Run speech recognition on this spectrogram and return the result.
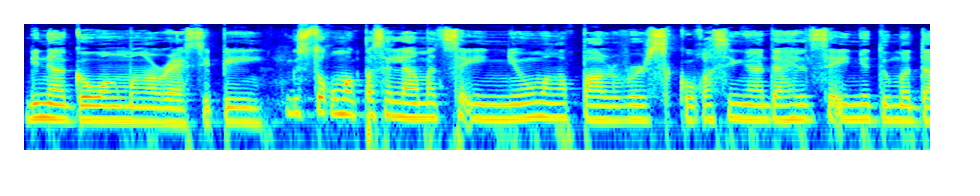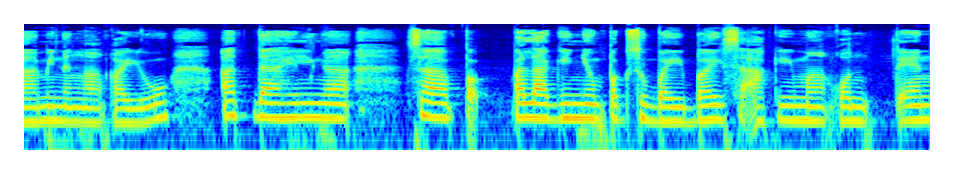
ginagawang mga recipe. Gusto ko magpasalamat sa inyo, mga followers ko, kasi nga dahil sa inyo dumadami na nga kayo at dahil nga sa pa- palagi niyong pagsubaybay sa aking mga content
